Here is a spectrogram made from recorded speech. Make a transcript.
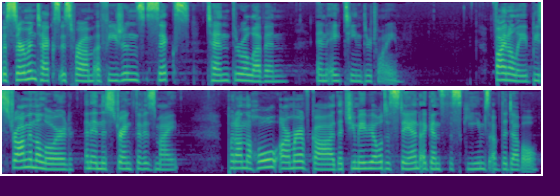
The sermon text is from Ephesians 6 10 through 11 and 18 through 20. Finally, be strong in the Lord and in the strength of his might. Put on the whole armor of God that you may be able to stand against the schemes of the devil,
